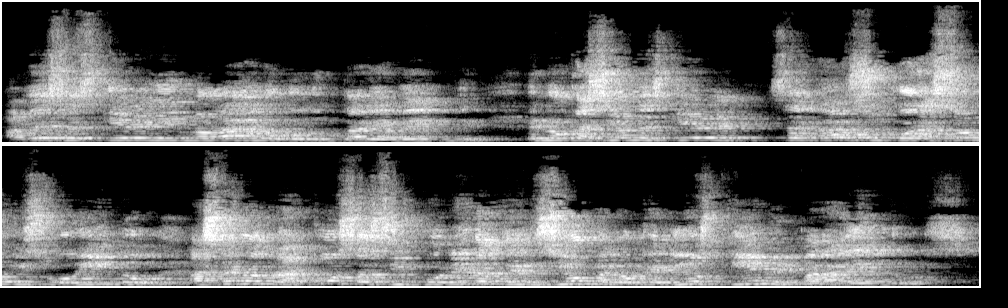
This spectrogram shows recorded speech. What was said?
A veces quieren ignorarlo voluntariamente. En ocasiones quieren cerrar su corazón y su oído, hacer otra cosa sin poner atención a lo que Dios tiene para ellos.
